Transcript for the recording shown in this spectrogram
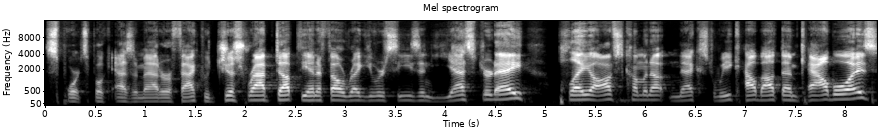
sportsbook. As a matter of fact, we just wrapped up the NFL regular season yesterday. Playoffs coming up next week. How about them Cowboys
